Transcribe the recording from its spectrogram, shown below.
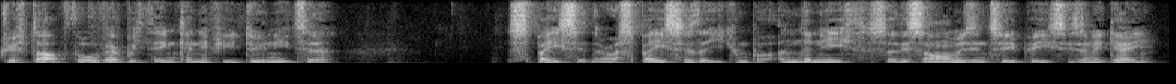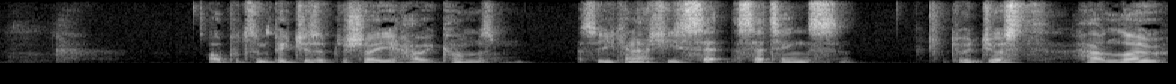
Drift Art thought of everything, and if you do need to space it, there are spaces that you can put underneath. So this arm is in two pieces, and again, I'll put some pictures up to show you how it comes. So you can actually set the settings to adjust how low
